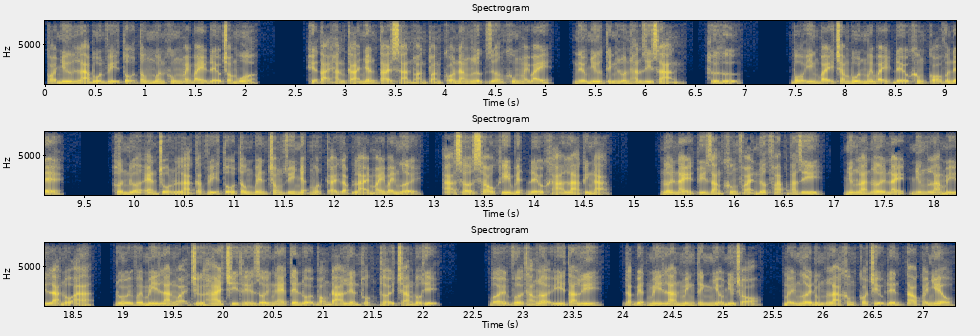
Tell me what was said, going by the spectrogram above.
coi như là bốn vị tổ tông muốn khung máy bay đều cho mua. Hiện tại hắn cá nhân tài sản hoàn toàn có năng lực dưỡng khung máy bay nếu như tính luôn hắn di sản hừ hừ bộ in 747 đều không có vấn đề. Hơn nữa en trộn là các vị tổ tông bên trong duy nhất một cái gặp lái máy bay người, ạ sở sau khi biết đều khá là kinh ngạc. Nơi này tuy rằng không phải nước pháp a di nhưng là nơi này nhưng là mỹ lạ Nộ a đối với milan ngoại trừ hai chi thế giới nghe tên đội bóng đá liền thuộc thời trang đô thị. Bởi vừa thắng lợi italy, đặc biệt milan minh tinh nhiều như chó, mấy người đúng là không có chịu đến tao cái nhiễu,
